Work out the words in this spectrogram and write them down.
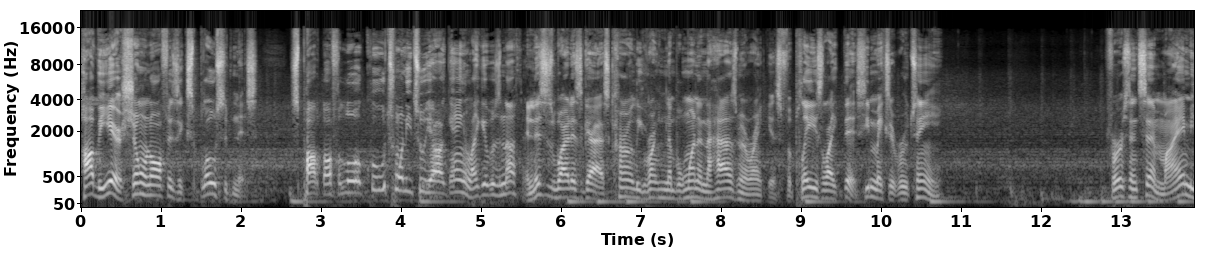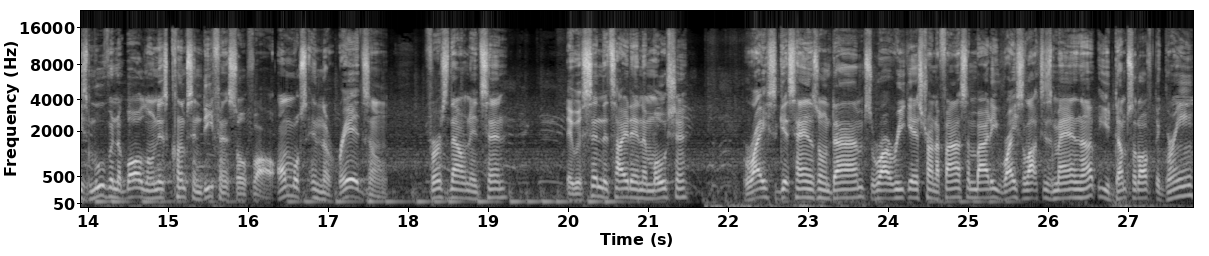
Javier showing off his explosiveness. Just popped off a little cool 22 yard gain like it was nothing. And this is why this guy is currently ranked number one in the Heisman rankings. For plays like this, he makes it routine. First and 10, Miami's moving the ball on this Clemson defense so far, almost in the red zone. First down and 10, they would send the tight end in motion. Rice gets hands on Dimes. Rodriguez trying to find somebody. Rice locks his man up. He dumps it off the green.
